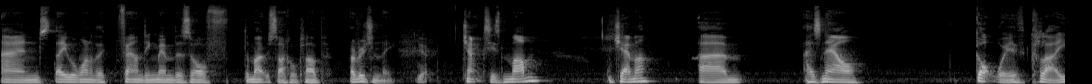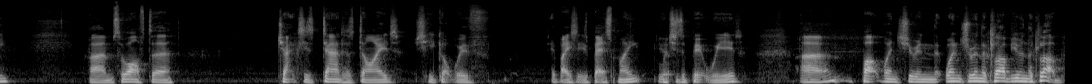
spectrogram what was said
and they were one of the founding members of the motorcycle club originally. Yeah. Jax's mum, Gemma, um, has now got with Clay. Um, so after Jax's dad has died, she got with basically his best mate, which is a bit weird. Um, but once you're in the, once you're in the club, you're in the club.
